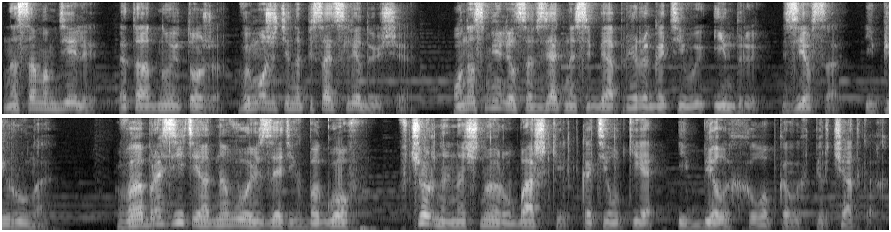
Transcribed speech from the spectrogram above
На самом деле это одно и то же. Вы можете написать следующее. Он осмелился взять на себя прерогативы Индры, Зевса и Перуна. Вообразите одного из этих богов в черной ночной рубашке, котелке и белых хлопковых перчатках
